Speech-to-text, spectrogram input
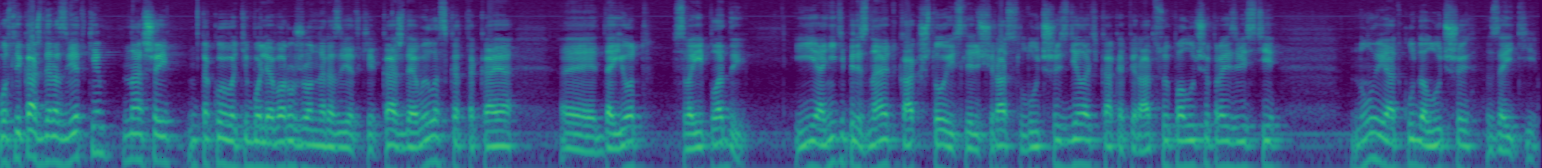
после каждой разведки нашей, такой вот, тем более вооруженной разведки, каждая вылазка такая э, дает свои плоды. И они теперь знают, как, что и в следующий раз лучше сделать, как операцию получше произвести, ну и откуда лучше зайти.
